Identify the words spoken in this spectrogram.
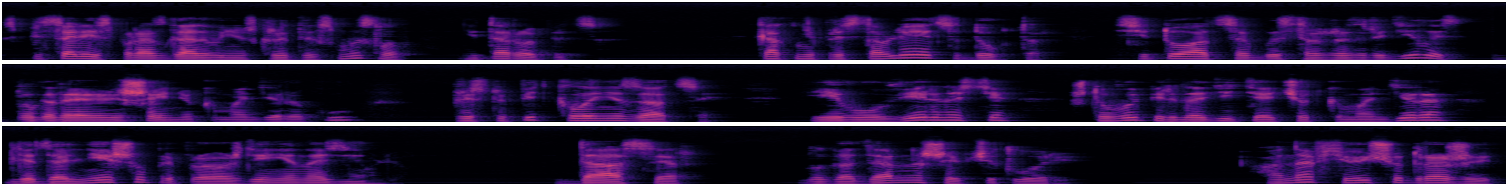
специалист по разгадыванию скрытых смыслов, не торопится. Как мне представляется, доктор, ситуация быстро разрядилась благодаря решению командира Ку приступить к колонизации и его уверенности, что вы передадите отчет командира для дальнейшего препровождения на Землю. «Да, сэр», – благодарно шепчет Лори. Она все еще дрожит.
